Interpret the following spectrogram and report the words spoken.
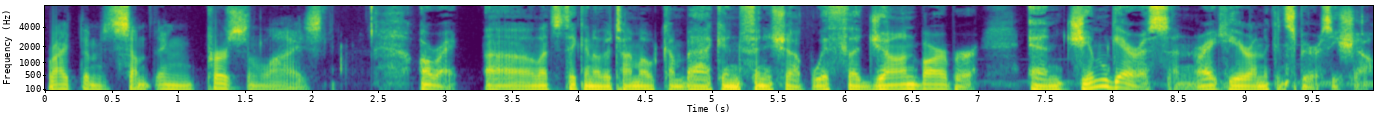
write them something personalized. All right, uh, let's take another time out. Come back and finish up with uh, John Barbour and Jim Garrison right here on the Conspiracy Show.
